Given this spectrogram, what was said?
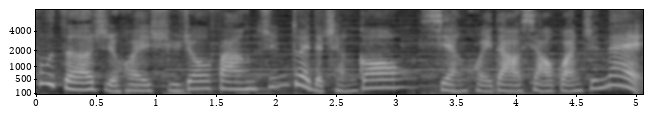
负责指挥徐州方军队的成功，先回到萧关之内，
